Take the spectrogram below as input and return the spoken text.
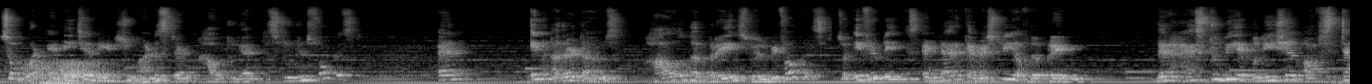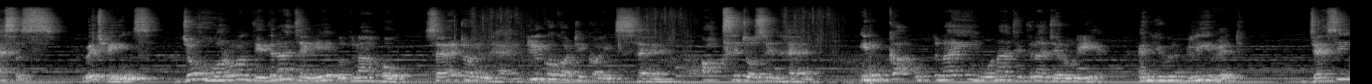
So what a teacher needs to understand how to get the students focused and in other terms, how the brains will be focused. So if you take this entire chemistry of the brain, there has to be a position of stasis, which means जो हार्मोन जितना चाहिए, उतना हो। सेरेटोनिन है ग्लूकोकॉर्टिकॉइड्स है ऑक्सीटोसिन है, इनका उतना ही होना जितना ज़रूरी है। And you will believe it जैसी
